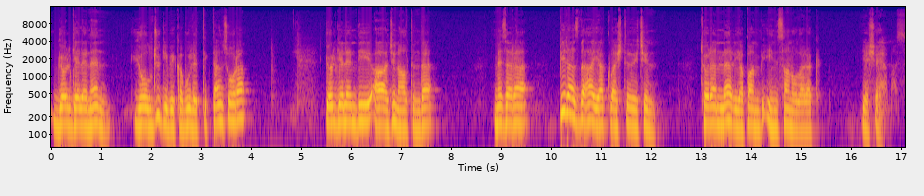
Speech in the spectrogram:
gölgelenen yolcu gibi kabul ettikten sonra gölgelendiği ağacın altında mezara biraz daha yaklaştığı için törenler yapan bir insan olarak yaşayamaz.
